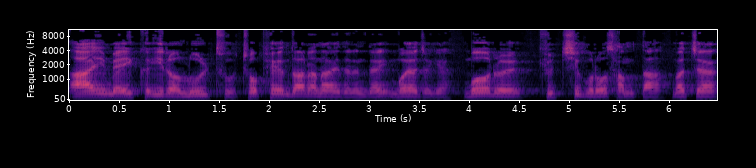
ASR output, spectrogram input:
I make it a rule to. 저 표현도 알아놔야 되는데, 뭐야, 저게? 뭐를 규칙으로 삼다. 맞죠?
